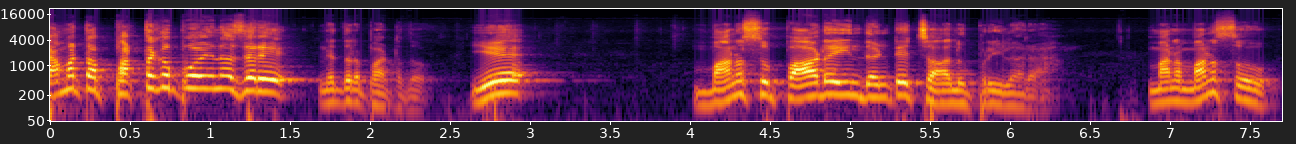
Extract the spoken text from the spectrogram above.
చెమట పట్టకపోయినా సరే నిద్ర పట్టదు. ఏ? మనసు పాడైందంటే చాలు ప్రియులరా. మన మనసు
